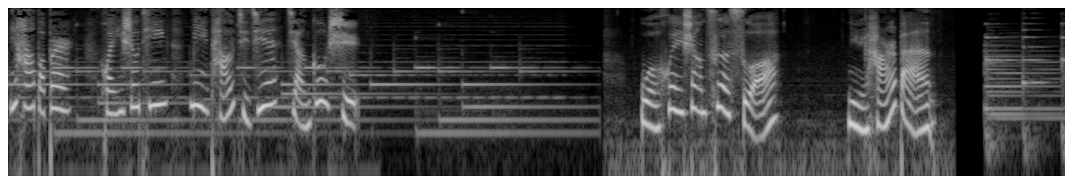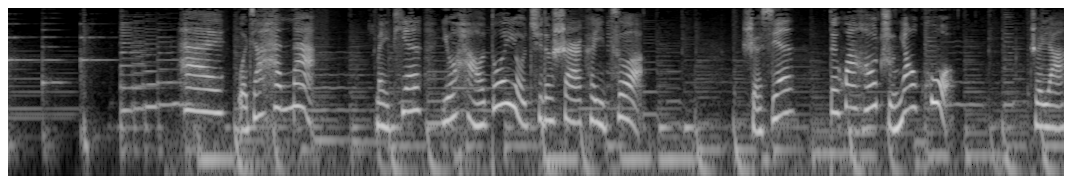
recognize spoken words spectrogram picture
你好，宝贝儿，欢迎收听蜜桃姐姐讲故事。我会上厕所，女孩版。嗨，我叫汉娜，每天有好多有趣的事儿可以做。首先，得换好纸尿裤，这样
